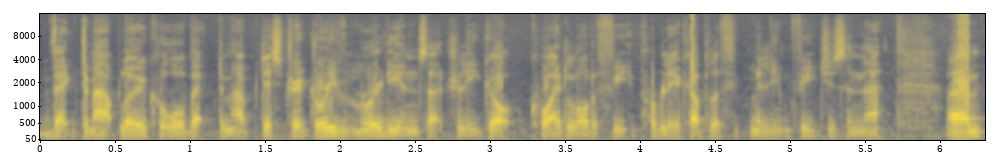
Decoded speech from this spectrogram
Vector Map Local or Vector Map District, or even Meridian's actually got quite a lot of, probably a couple of million features in there. Um,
